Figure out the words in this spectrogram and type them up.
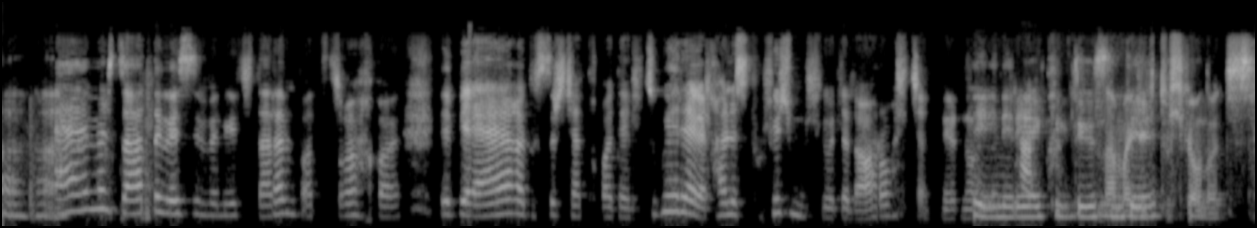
амар заадаг байсан юм байна гэж дараа нь бодож байгаа байхгүй. Тэгээ би айгаад өсөрч чадахгүй тэгэл зүгээрээ гэл хойноос түлхэж мүлгүүлээд оруулчаад нэр нөө. Тийм нэр яг тэгдэгсэн. Намайг түлхээ унаажсэн.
